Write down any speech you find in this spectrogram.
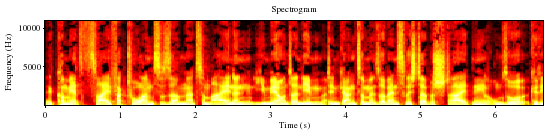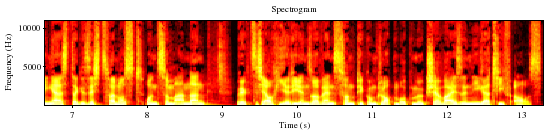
Es kommen jetzt zwei Faktoren zusammen. Zum einen, je mehr Unternehmen den Gang zum Insolvenzrichter bestreiten, umso geringer ist der Gesichtsverlust. Und zum anderen wirkt sich auch hier die Insolvenz von Pick und Kloppenburg möglicherweise negativ aus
